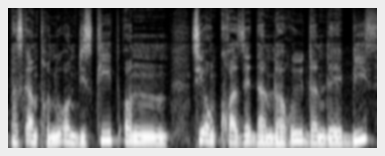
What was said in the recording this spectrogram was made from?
Parce qu'entre nous, on discute. On, si on croisait dans la rue, dans les bis,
